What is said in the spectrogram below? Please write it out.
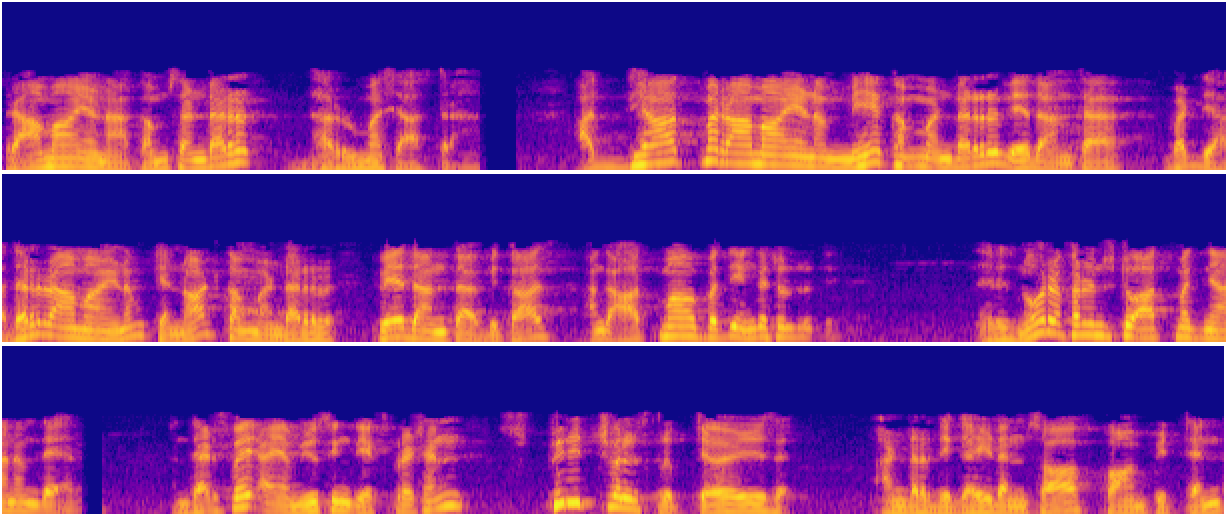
Ramayana comes under Dharma Shastra. Adhyatma Ramayanam may come under Vedanta, but the other Ramayanam cannot come under Vedanta because அங்க ஆத்மாவை பத்தி எங்க சொல்றது there is no reference to atma jnanam there and that's why i am using the expression spiritual scriptures under the guidance of competent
